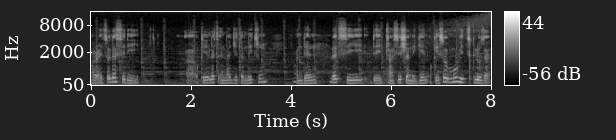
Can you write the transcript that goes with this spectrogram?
All right so let's see the uh, okay let's enlarge it a little and then let's see the transition again. Okay so move it closer.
